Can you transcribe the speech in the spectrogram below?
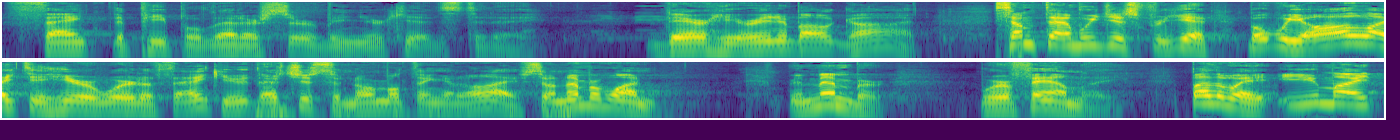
Thank the people that are serving your kids today. They're hearing about God. Sometimes we just forget, but we all like to hear a word of thank you. That's just a normal thing in our life. So, number one, remember, we're a family. By the way, you might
